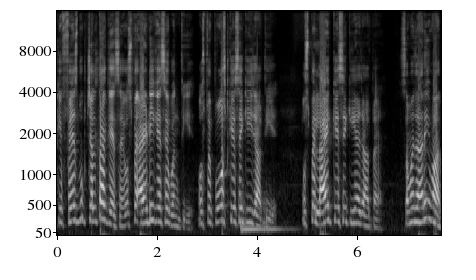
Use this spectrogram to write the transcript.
کہ فیس بک چلتا کیسے ہے، اس پہ آئی ڈی کیسے بنتی ہے، اس پہ پوسٹ کیسے کی جاتی ہے، اس پہ لائک کیسے کیا جاتا ہے۔ سمجھ آ رہی بات؟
